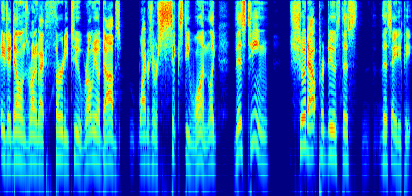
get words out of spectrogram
A.J. Dillon's running back 32. Romeo Doubs, wide receiver 61. Like, this team should outproduce this this ADP.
